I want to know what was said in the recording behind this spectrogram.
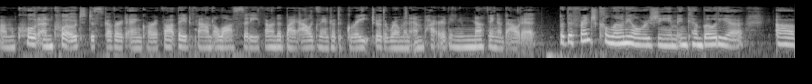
um, quote unquote, discovered Angkor thought they'd found a lost city founded by Alexander the Great or the Roman Empire. They knew nothing about it. But the French colonial regime in Cambodia uh,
